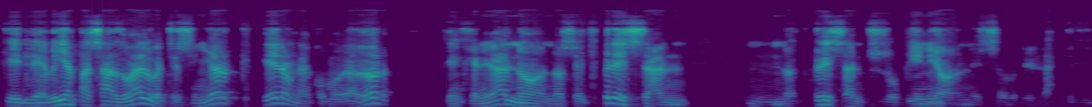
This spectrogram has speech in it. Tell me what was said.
que le había pasado algo a este señor, que era un acomodador, que en general no, no se expresan, no expresan sus opiniones sobre las películas.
